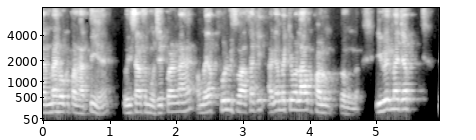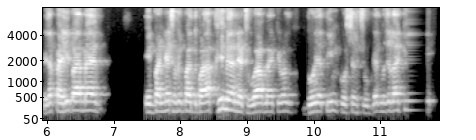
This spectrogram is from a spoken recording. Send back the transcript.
तन्मय होकर पढ़ाती हैं, उस हिसाब से मुझे पढ़ना है और मेरा फुल विश्वास है कि अगर मैं केवल आपको फॉलो करूँगा। इवन मैं जब, मेरा पहली बार मैं एक बार नेट होने के बाद दोबारा फिर मेरा नेट हुआ, मैं केवल दो या तीन क्वेश्चन चूक गया तो मुझे लगा कि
